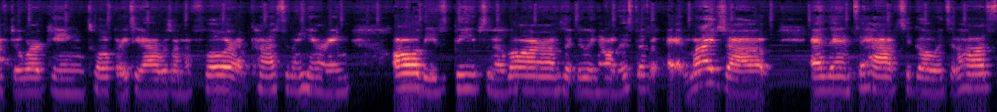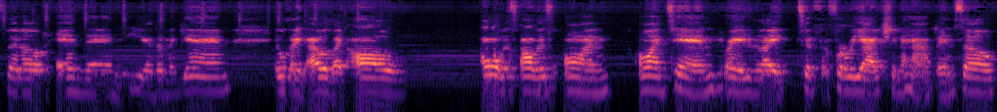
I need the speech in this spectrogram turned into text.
after working 12, 13 hours on the floor, I'm constantly hearing all these beeps and alarms and doing all this stuff at my job. And then to have to go into the hospital and then hear them again, it was like I was like all always always on on 10 ready like to for reaction to happen so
